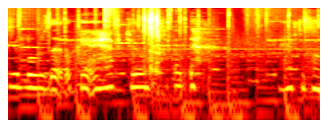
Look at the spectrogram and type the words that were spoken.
you lose it. Okay, I have to I have to go.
